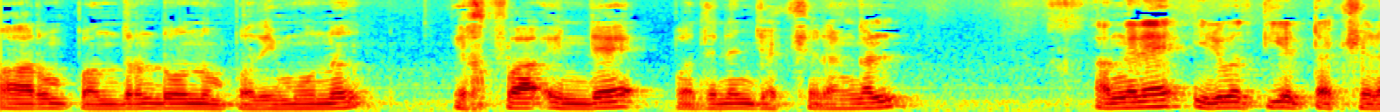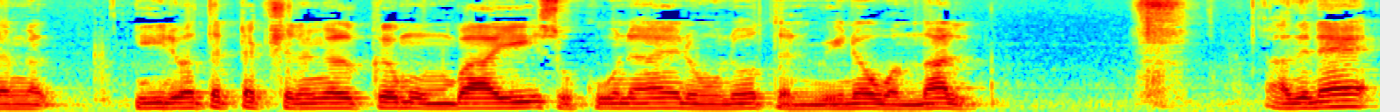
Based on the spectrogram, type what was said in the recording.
ആറും പന്ത്രണ്ടും ഒന്നും പതിമൂന്ന് ഇഹ്ഫിന്റെ പതിനഞ്ച് അക്ഷരങ്ങൾ. അങ്ങനെ ഇരുപത്തിയെട്ട് അക്ഷരങ്ങൾ. ഈ ഇരുപത്തെട്ട് അക്ഷരങ്ങൾക്ക് മുമ്പായി സുക്കൂനായ നൂനോ തൻവീനോ വന്നാൽ അതിനെ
